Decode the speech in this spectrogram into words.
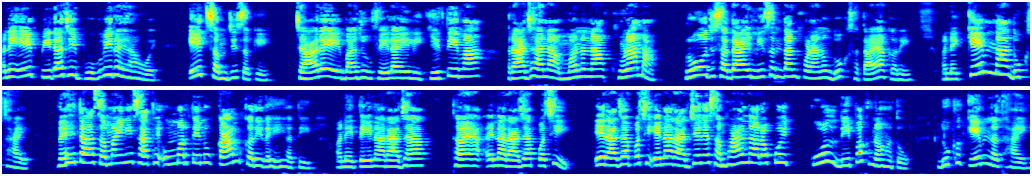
અને એ પીડા જે ભોગવી રહ્યા હોય, એ જ સમજી શકે. જ્યારે એ બાજુ ફેલાયેલી કીર્તિમાં, રાજાના મનના ખૂણામાં રોજ સદાય નિસંતાનપણાનું દુઃખ સતાયા કરે. અને કેમ ના દુઃખ થાય? વહેતા સમયની સાથે ઉંમર તેનું કામ કરી રહી હતી. અને તેના રાજા થયા, એના રાજા પછી, એ રાજા પછી એના રાજ્યને સંભાળનારો કોઈ કુલ દીપક ન હતો. દુઃખ કેમ ન થાય?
